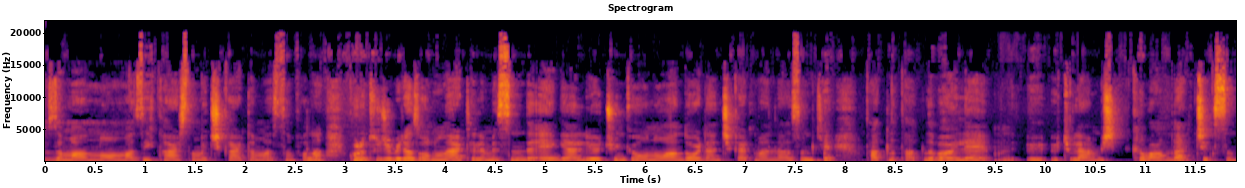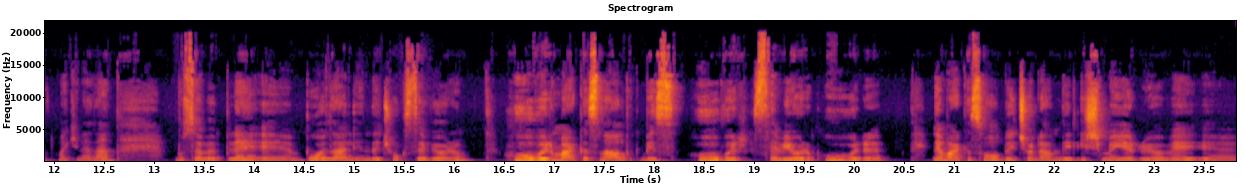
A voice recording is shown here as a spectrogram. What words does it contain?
zamanın olmaz yıkarsın ama çıkartamazsın falan. Kurutucu biraz onun ertelemesini de engelliyor. Çünkü onu o anda oradan çıkartman lazım ki tatlı tatlı böyle ütülenmiş kıvamda çıksın makineden. Bu sebeple bu özelliğini de çok seviyorum. Hoover markasını aldık biz. Hoover. Seviyorum Hoover'ı. Ne markası olduğu hiç önemli değil. İşime yarıyor ve e,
